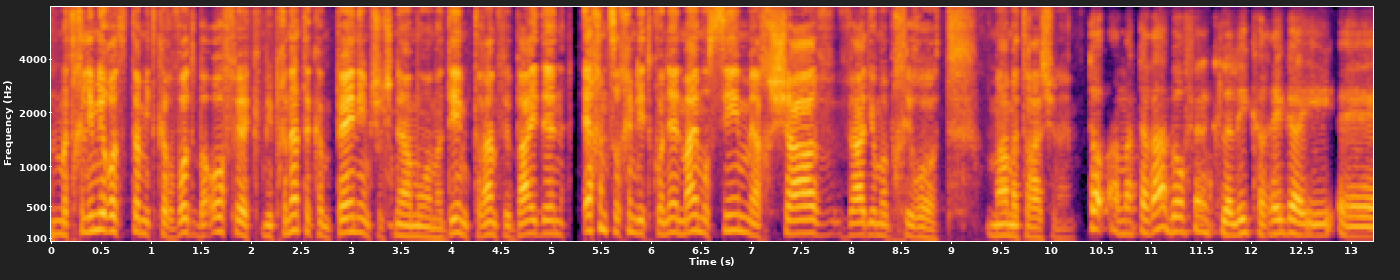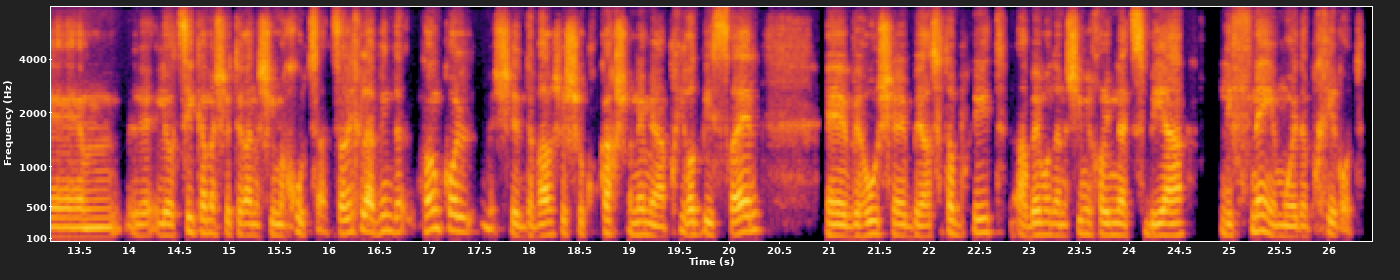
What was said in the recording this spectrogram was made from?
מתחילים לראות אותן מתקרבות באופק. מבחינת הקמפיינים של שני המועמדים, טראמפ וביידן, איך הם צריכים להתכונן, מה הם עושים מעכשיו ועד יום הבחירות? מה המטרה שלהם? טוב, המטרה באופן כללי כרגע היא אה, להוציא כמה שיותר אנשים החוצה. צריך להבין, קודם כל, שדבר שכל כך שונה מהבחירות בישראל, אה, והוא שבארצות הברית הרבה מאוד אנשים יכולים להצביע לפני מועד הבחירות.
